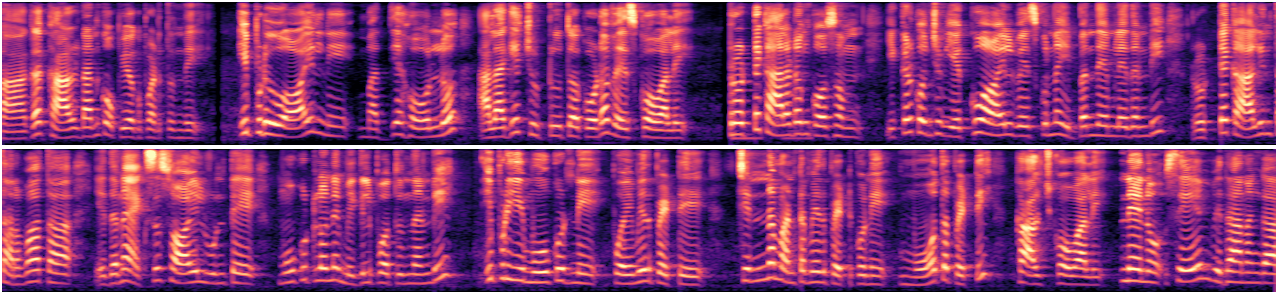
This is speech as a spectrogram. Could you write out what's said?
బాగా కాలడానికి ఉపయోగపడుతుంది. ఇప్పుడు ఆయిల్ని మధ్య హోల్లో అలాగే చుట్టూతో కూడా వేసుకోవాలి. రొట్టె కాలడం కోసం ఇక్కడ కొంచెం ఎక్కువ ఆయిల్ వేసుకున్న ఇబ్బంది ఏం లేదండి. రొట్టె కాలిన తర్వాత ఏదైనా ఎక్సెస్ ఆయిల్ ఉంటే మూకుట్లోనే మిగిలిపోతుందండి. ఇప్పుడు ఈ మూకుడిని పొయ్యి మీద పెట్టి చిన్న మంట మీద పెట్టుకొని మూత పెట్టి కాల్చుకోవాలి. నేను సేమ్ విధానంగా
